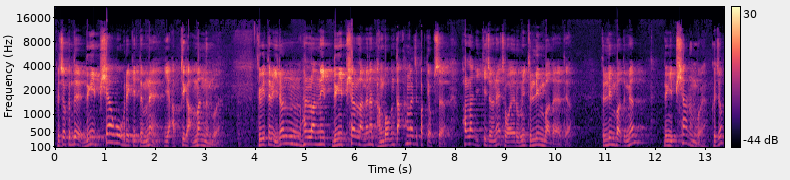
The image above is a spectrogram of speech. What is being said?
그렇죠? 근데 능히 피하고 그랬기 때문에 이 앞뒤가 안 맞는 거예요. 그렇기 때문에 이런 환란이 능히 피하려면 방법은 딱 한 가지밖에 없어요. 환란 있기 전에 저와 여러분이 들림 받아야 돼요. 들림 받으면 능히 피하는 거예요. 그죠?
